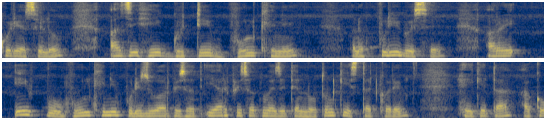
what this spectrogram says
কৰি আছিলোঁ, আজি সেই গোটেই ভুলখিনি মানে পুৰি গৈছে। আৰু এই ভুলখিনি পুৰি যোৱাৰ পিছত, ইয়াৰ পিছত মই যেতিয়া নতুনকৈ ষ্টাৰ্ট কৰিম, সেইকেইটা আকৌ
